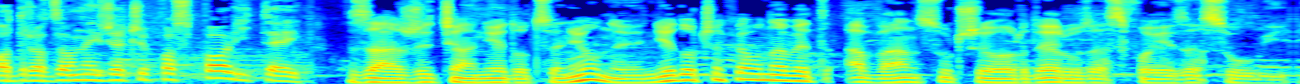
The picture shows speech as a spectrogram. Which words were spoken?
odrodzonej Rzeczypospolitej. Za życia niedoceniony, nie doczekał nawet awansu czy orderu za swoje zasługi.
